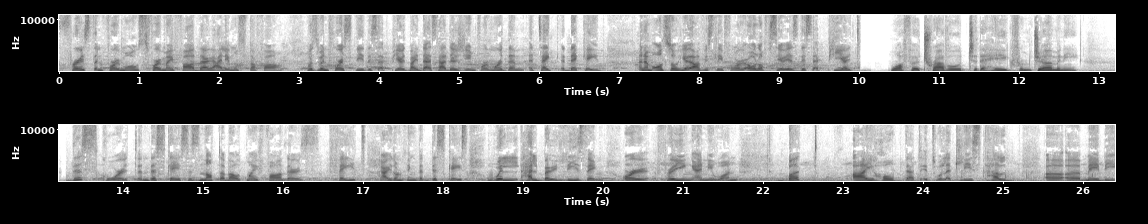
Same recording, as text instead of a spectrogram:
first and foremost, for my father, Ali Mustafa, who's been forcibly disappeared by the Assad regime for more than a, te- a decade. And I'm also here, obviously, for all of Syria's disappeared. Wafa traveled to The Hague from Germany. This court in this case is not about my father's fate. I don't think that this case will help releasing or freeing anyone, but I hope that it will at least help uh, uh, maybe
